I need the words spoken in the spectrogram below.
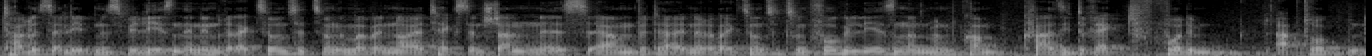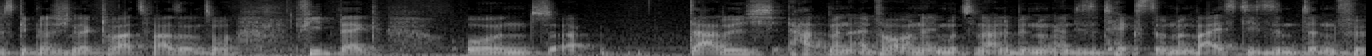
tolles Erlebnis. Wir lesen in den Redaktionssitzungen immer, wenn ein neuer Text entstanden ist, ähm, wird er in der Redaktionssitzung vorgelesen und man bekommt quasi direkt vor dem Abdruck, es gibt natürlich eine Lektoratsphase und so, Feedback und äh, dadurch hat man einfach auch eine emotionale Bindung an diese Texte und man weiß, die sind dann für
